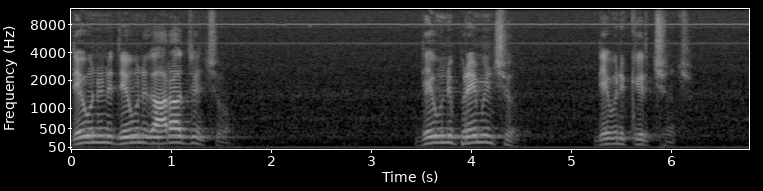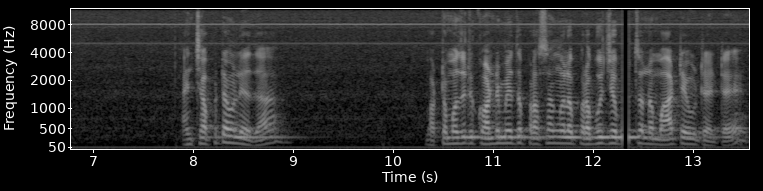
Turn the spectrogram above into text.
దేవునిని దేవునిగా ఆరాధించు. దేవుని ప్రేమించు దేవుని కీర్చించు అని చెప్పటం లేదా? మొట్టమొదటి కొండ మీద ప్రసంగంలో ప్రభు చెబుతున్న మాట ఏమిటంటే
